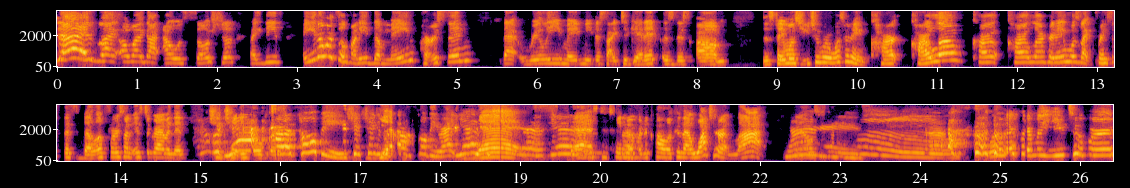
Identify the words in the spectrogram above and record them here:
does. Like, oh my god, I was so shook. Like these, and you know what's so funny? The main person that really made me decide to get it is this um this famous YouTuber. What's her name? Car- Carla. Car- Carla. Her name was like Princess Bella first on Instagram, and then she changed yeah, over. Carla Toby. She changed yeah. to Carla Toby, right? Yes. Yes. Yes. yes. yes. She changed over to Carla because I watch her a lot. Nice. Like, hmm, one of my favorite YouTuber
